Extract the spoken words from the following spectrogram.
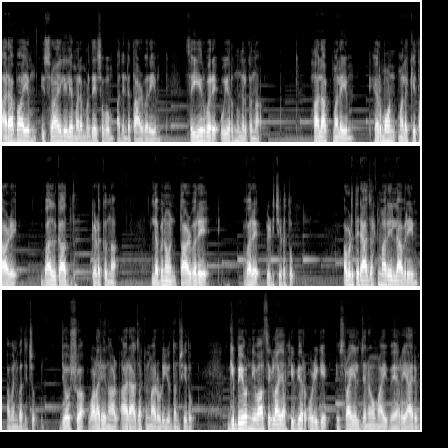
അരാബായും ഇസ്രായേലിലെ മലമ്പ്രദേശവും അതിന്റെ താഴ്വരയും സെയ്യീർ വരെ ഉയർന്നു നിൽക്കുന്ന ഹലാക് മലയും ഹെർമോൺ മലയ്ക്ക് താഴെ ബാൽഗാദ് കിടക്കുന്ന ലബനോൻ താഴ്വരെ വരെ പിടിച്ചെടുത്തു. അവിടുത്തെ രാജാക്കന്മാരെ എല്ലാവരെയും അവൻ വധിച്ചു. ജോഷുവ വളരെ നാൾ ആ രാജാക്കന്മാരോട് യുദ്ധം ചെയ്തു. ഗിബിയോൺ നിവാസികളായ ഹിവ്യർ ഒഴികെ ഇസ്രായേൽ ജനവുമായി വേറെ ആരും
